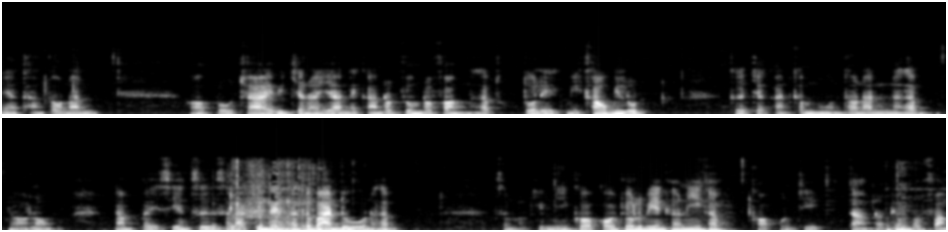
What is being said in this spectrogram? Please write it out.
แนวทางเท่านั้นโปรดใช้วิจารณญาณในการรับชมรับฟังนะครับ ตัวเลขมีเข้ามิลุด เกิดจากการคำนวณเท่านั้นนะครับเราลองนำไปเสี่ยงซื้อสลากกินแบ่งรัฐบาลดูนะครับสำหรับคลิปนี้ก็ขอจบระเบียงเท่านี้ครับ ขอบคุณที่ติดตามรับชมรับฟัง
